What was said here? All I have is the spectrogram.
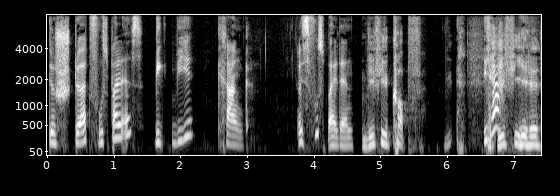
gestört Fußball ist? Wie, wie krank ist Fußball denn? Wie viel Kopf? Wie, ja. wie viel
